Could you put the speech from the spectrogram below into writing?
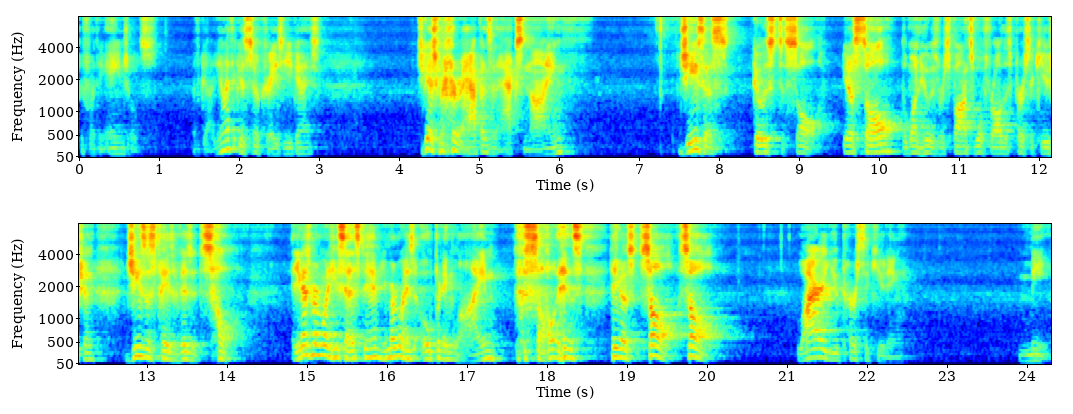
before the angels of God. You know, I think it's so crazy, you guys. Do you guys remember what happens in Acts 9? Jesus goes to Saul. You know, Saul, the one who is responsible for all this persecution, Jesus pays a visit to Saul. And you guys remember what he says to him? You remember what his opening line to Saul is? He goes, Saul, Saul, why are you persecuting me?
